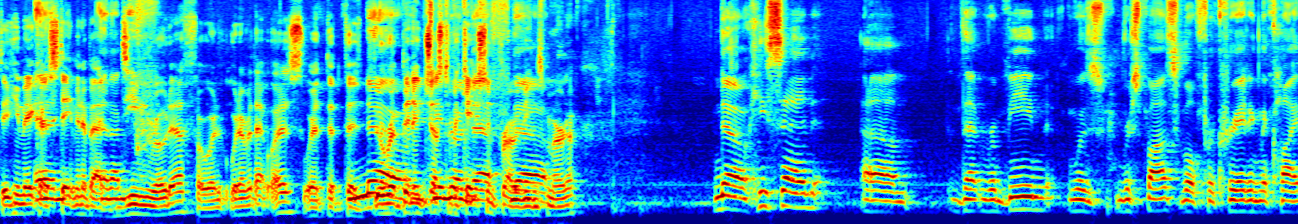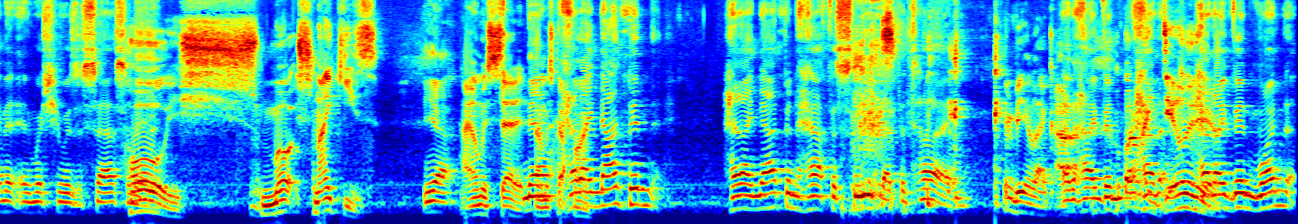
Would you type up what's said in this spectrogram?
Did he make a statement about Din Rodef or whatever that was, where the, the, the No, rabbinic Din justification Rodef, for Rabin's no. murder? No, he said um, that Rabin was responsible for creating the climate in which he was assassinated. Holy smoke, shnikes! Yeah. I almost said it. I almost got had I not been had I not been half asleep at the time, And being like, had ah, I been what am had, I doing had here? I been one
